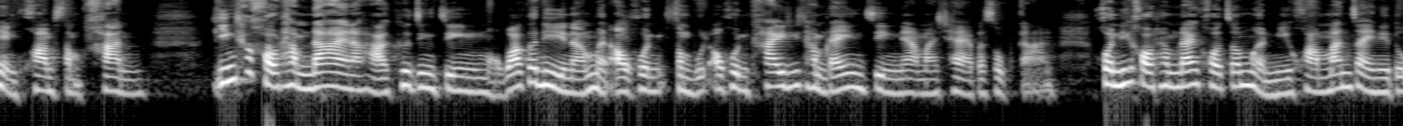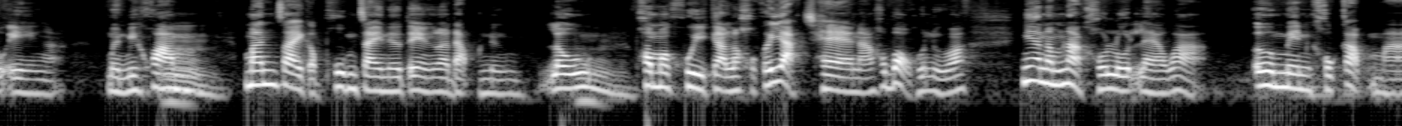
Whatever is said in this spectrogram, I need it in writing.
เห็นความสำคัญ ยิ่งถ้าเขาทำได้นะคะ คือจริงๆหมอว่าก็ดีนะเหมือนเอาคนสมมติเอาคนไข้ที่ทำได้จริงๆเนี่ยมาแชร์ประสบการณ์ คนที่เขาทำได้เขาจะเหมือนมีความมั่นใจในตัวเองอะเหมือนมีความอืมมั่นใจกับภูมิใจในตัวเองระดับหนึ่งแล้วอืมพอมาคุยกันแล้วเขาก็อยากแชร์นะเขาบอกคนอื่นว่าเนี่ยน้ำหนักเขาลดแล้วอะ เออเมนเขากลับมา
